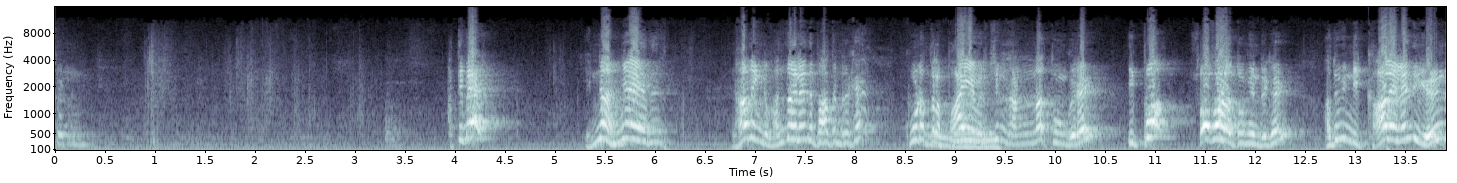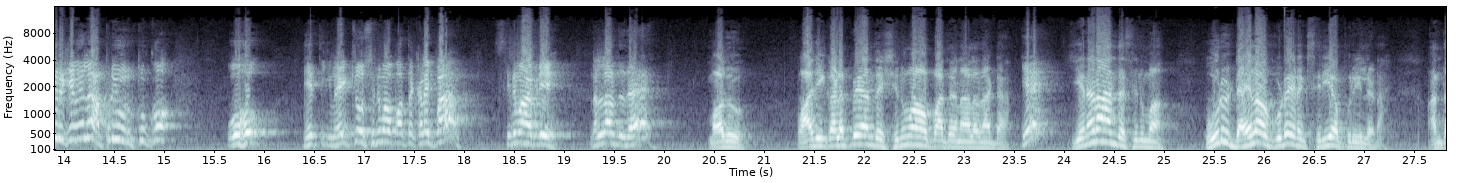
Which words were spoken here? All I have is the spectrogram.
கண் அத்திமே என்ன அநியாயம் இது? நான் இங்க வந்ததுல இருந்து பாத்துட்டு இருக்கேன். கூடத்துல பாய வச்சு நல்லா தூங்குறேன். இப்போ சோஃபால தூங்கின்றீர்கள். அதுவும் இன்னைக்கு காலையில இருந்து எழுந்திருக்கவே இல்லை அப்படி ஒரு தூக்கம். ஓஹோ நேத்துக்கு நைட் ஷோ சினிமா பார்த்த கலைப்பா? சினிமா எப்படி? நல்லா இருந்ததா? மது பாதி கலப்பே அந்த சினிமாவை பார்த்ததுனால தான்டா ஏ? என்னடா அந்த சினிமா? ஒரு டயலாக் கூட எனக்கு சரியா புரியலடா. அந்த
